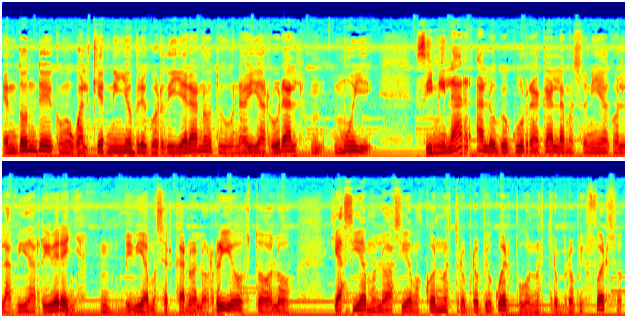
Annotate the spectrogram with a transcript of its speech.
en donde, como cualquier niño precordillerano, tuve una vida rural muy similar a lo que ocurre acá en la Amazonía con las vidas ribereñas. Vivíamos cercano a los ríos, todo lo que hacíamos lo hacíamos con nuestro propio cuerpo, con nuestro propio esfuerzo.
